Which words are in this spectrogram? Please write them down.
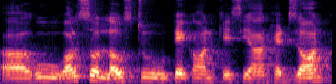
uh, who also loves to take on KCR heads on.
